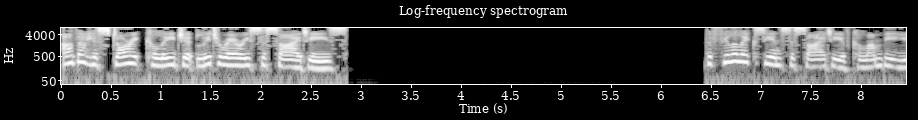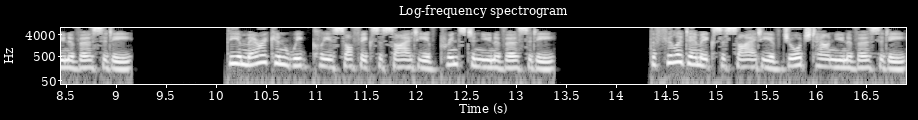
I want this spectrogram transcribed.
Other historic collegiate literary societies. The Philalexian Society of Columbia University. The American Whig Cliosophic Society of Princeton University. The Philodemic Society of Georgetown University.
